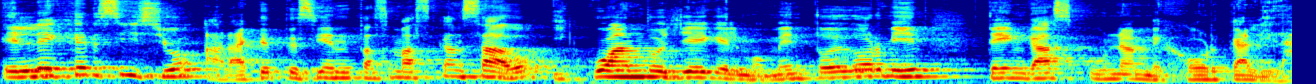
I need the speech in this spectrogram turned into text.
El ejercicio hará que te sientas más cansado y cuando llegue el momento de dormir tengas una mejor calidad.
